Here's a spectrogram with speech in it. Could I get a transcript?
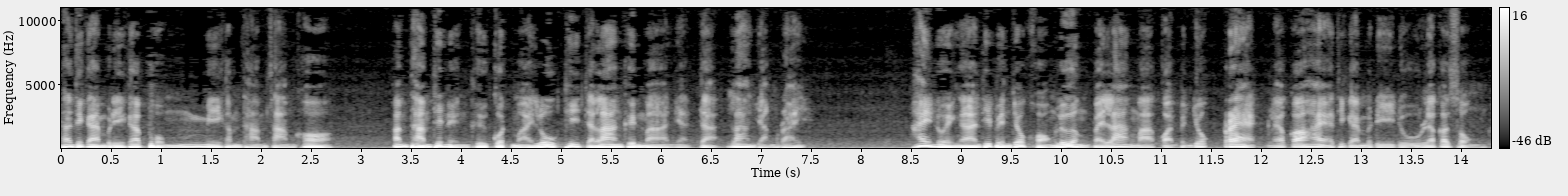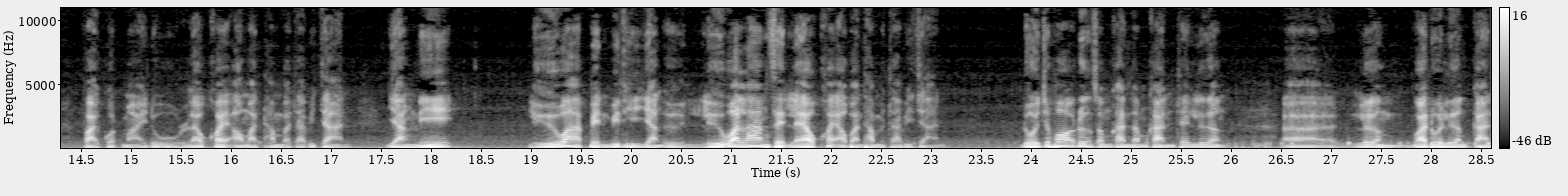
ท่านที่การบดีครับ ผมมีคำถามสามข้อคำถามที่หนึ่งคือกฎหมายลูกที่จะร่างขึ้นมาเนี่ยจะร่างอย่างไร ให้หน่วยงานที่เป็นเจ้าของเรื่องไปร่างมาก่อนเป็นยกแรก แล้วก็ให้อธิการบดีดู แล้วก็ส่งฝ่ายกฎหมายดู แล้วค่อยเอามาทำประชาพิจารณ์อย่างนี้ หรือว่าเป็นวิธีอย่างอื่น หรือว่าร่างเสร็จแล้วค่อยเอามาทำประชาพิจารณ์ โดยเฉพาะเรื่องสำคัญสำคัญ เช่นเรื่อง เรื่องว่าด้วยเรื่องการ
